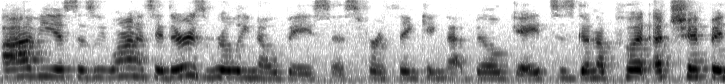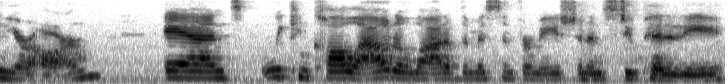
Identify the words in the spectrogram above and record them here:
obvious as we want to say there is really no basis for thinking that Bill Gates is going to put a chip in your arm. And we can call out a lot of the misinformation and stupidity.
